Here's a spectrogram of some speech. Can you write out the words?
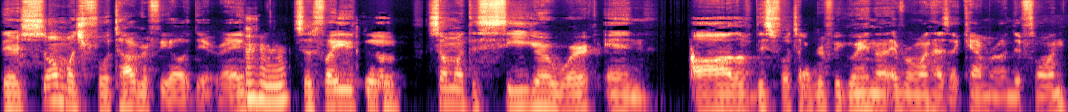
there's so much photography out there, right? Mm-hmm. So for you to someone to see your work in all of this photography going on, everyone has a camera on their phone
